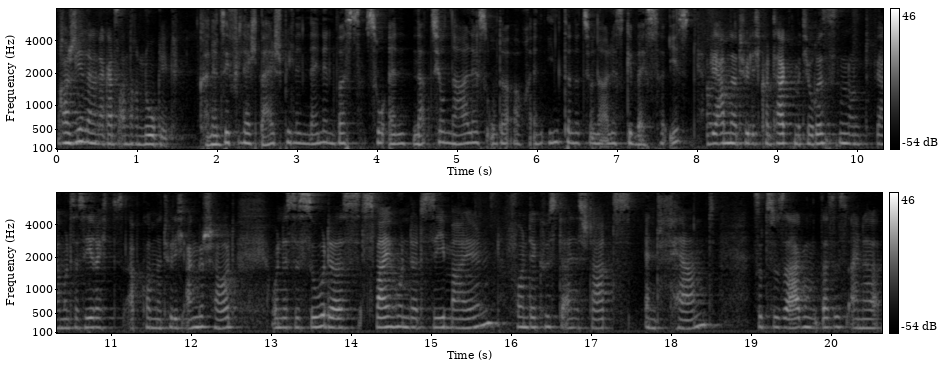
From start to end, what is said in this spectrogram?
rangieren in einer ganz anderen Logik. Können Sie vielleicht Beispiele nennen, was so ein nationales oder auch ein internationales Gewässer ist? Wir haben natürlich Kontakt mit Juristen und wir haben uns das Seerechtsabkommen natürlich angeschaut. Und es ist so, dass 200 Seemeilen von der Küste eines Staats entfernt sozusagen, das ist eine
